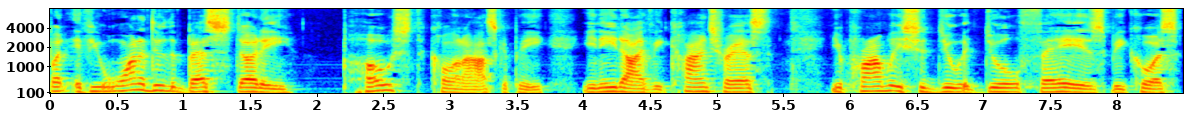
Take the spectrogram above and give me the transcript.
But if you want to do the best study post colonoscopy, you need IV contrast. You probably should do a dual phase because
